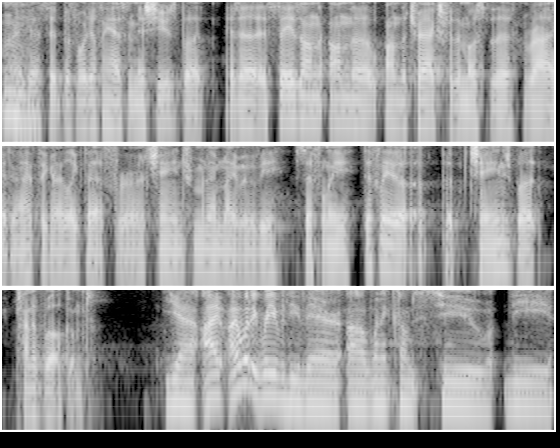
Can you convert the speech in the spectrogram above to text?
Mm. Like I said before, definitely has some issues, but it uh, it stays on on the on the tracks for the most of the ride, and I think I like that for a change from an M Night movie. It's definitely definitely a, a change, but kind of welcomed. Yeah, I, I would agree with you there uh, when it comes to the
